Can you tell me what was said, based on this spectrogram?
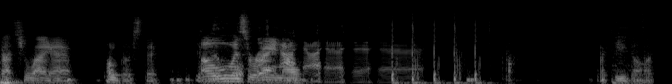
Not sure why I got a pogo stick. Oh, it's Rhino. Where you going?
